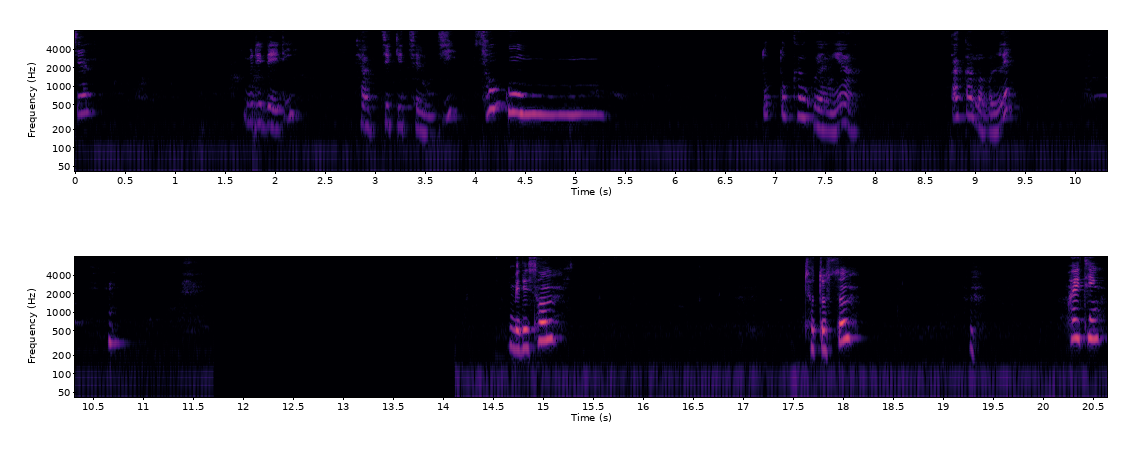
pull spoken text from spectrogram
짠! 우리 메리 벽짓기 챌린지 성공! 똑똑한 고양이야. 깎아 먹을래? 메리 손. 저쪽 손. 화이팅!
